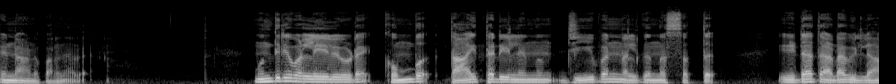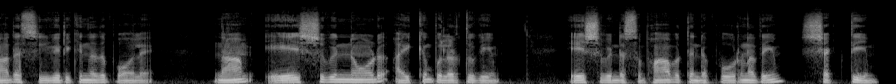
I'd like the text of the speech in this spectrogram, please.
എന്നാണ് പറഞ്ഞത്. മുന്തിരിവള്ളിയിലൂടെ കൊമ്പ് തായ്തടിയിൽ നിന്നും ജീവൻ നൽകുന്ന സത്ത് ഇടതടവില്ലാതെ സ്വീകരിക്കുന്നത് പോലെ നാം യേശുവിനോട് ഐക്യം പുലർത്തുകയും യേശുവിന്റെ സ്വഭാവത്തിന്റെ പൂർണതയും ശക്തിയും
